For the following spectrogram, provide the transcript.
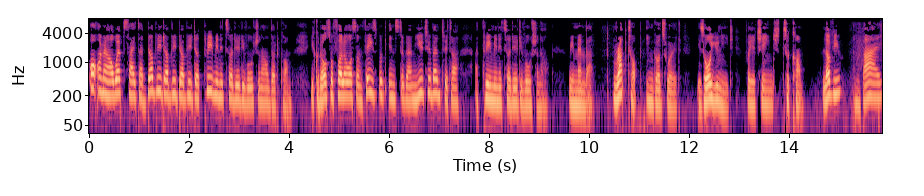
or on our website at www.3minutesaudiodevotional.com. You could also follow us on Facebook, Instagram, YouTube, and Twitter at 3 Minutes Audio Devotional. Remember, wrapped up in God's Word is all you need for your change to come. Love you and bye.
